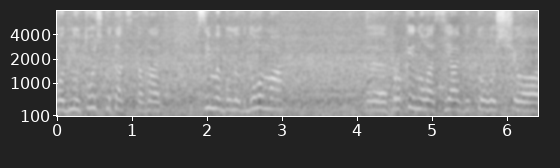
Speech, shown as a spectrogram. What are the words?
в одну точку, так сказати. Всі ми були вдома. Е, Прокинулась я від того, що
